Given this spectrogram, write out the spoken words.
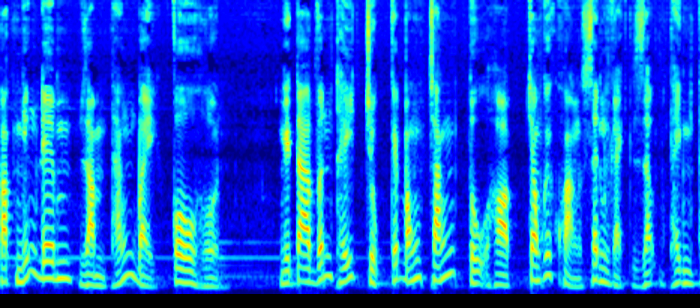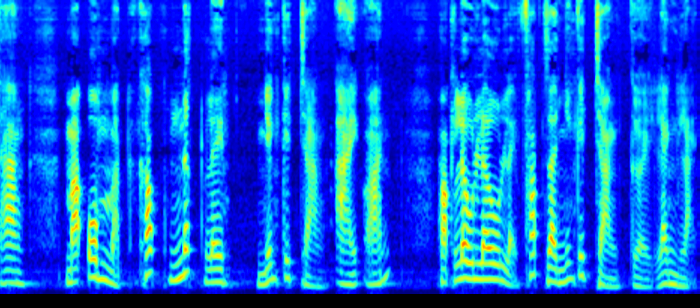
hoặc những đêm rằm tháng 7 cô hồn, người ta vẫn thấy chục cái bóng trắng tụ họp trong cái khoảng sân gạch rộng thanh thang mà ôm mặt khóc nức lên những cái chàng ai oán, hoặc lâu lâu lại phát ra những cái chàng cười lanh lảnh.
